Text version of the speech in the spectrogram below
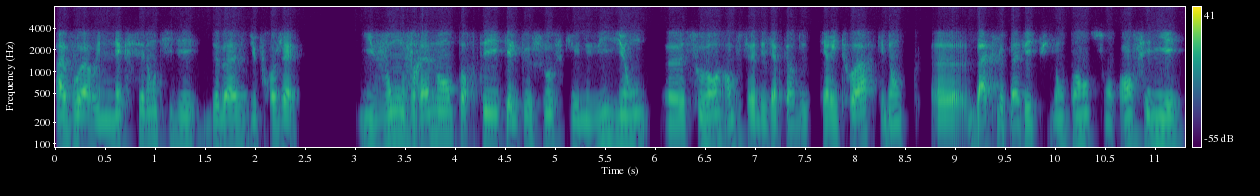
avoir une excellente idée de base du projet. Ils vont vraiment porter quelque chose qui est une vision, euh, souvent, en plus, avec des acteurs de territoire qui donc battent le pavé depuis longtemps, sont renseignés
